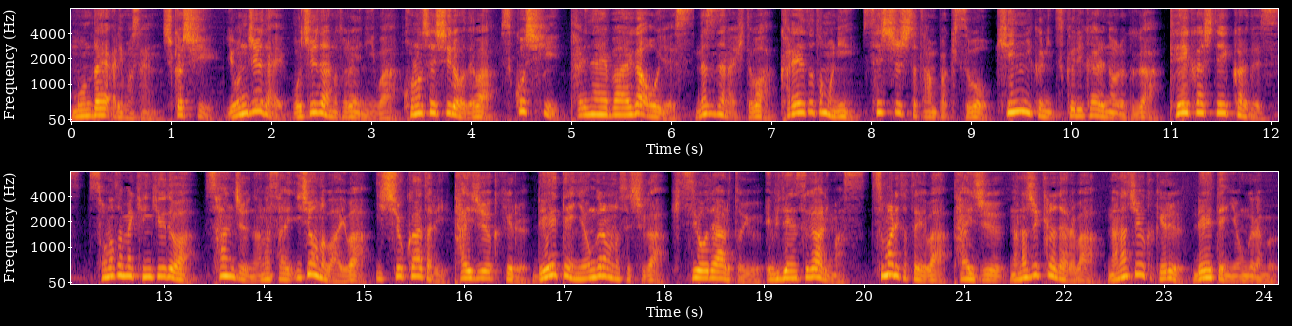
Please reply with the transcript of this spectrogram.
問題ありません。しかし、40代、50代のトレーニーは、この摂取量では少し足りない場合が多いです。なぜなら人は、加齢とともに摂取したタンパク質を筋肉に作り変える能力が低下していくからです。そのため研究では、37歳以上の場合は、1食あたり体重かける 0.4g の摂取が必要であるというエビデンスがあります。つまり例えば、体重 70kg であれば、70×0.4g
